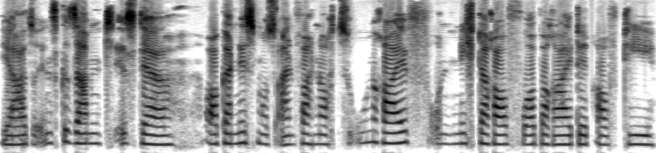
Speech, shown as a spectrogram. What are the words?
Ja, also insgesamt ist der Organismus einfach noch zu unreif und nicht darauf vorbereitet auf die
